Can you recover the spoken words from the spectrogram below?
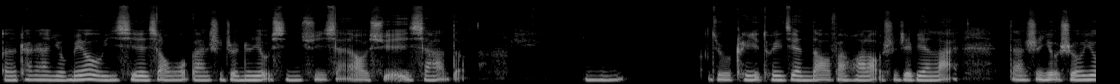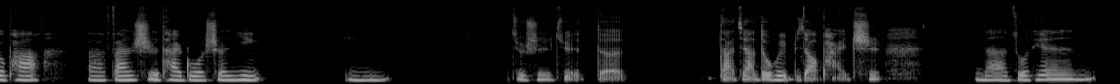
呃，看看有没有一些小伙伴是真正有兴趣想要学一下的，嗯，就可以推荐到繁华老师这边来。但是有时候又怕，呃，方式太过生硬，嗯，就是觉得大家都会比较排斥。那昨天。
